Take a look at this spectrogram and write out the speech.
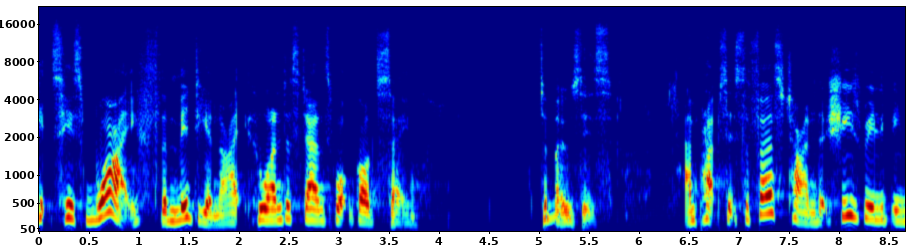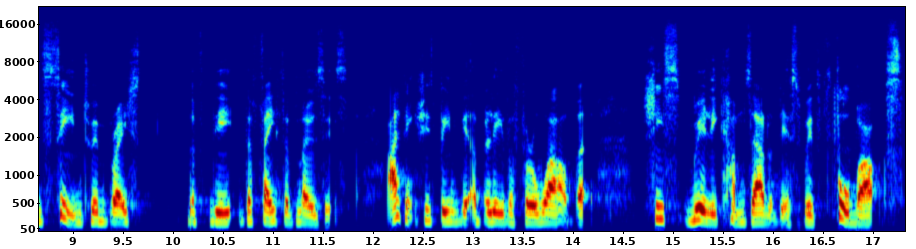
it's his wife, the Midianite, who understands what God's saying to Moses. And perhaps it's the first time that she's really been seen to embrace the, the, the faith of Moses. I think she's been a believer for a while, but she really comes out of this with full marks.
